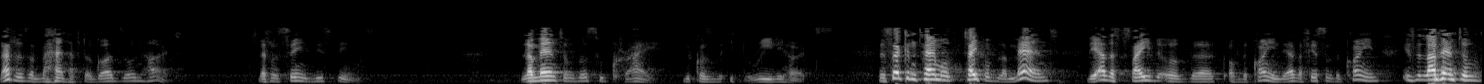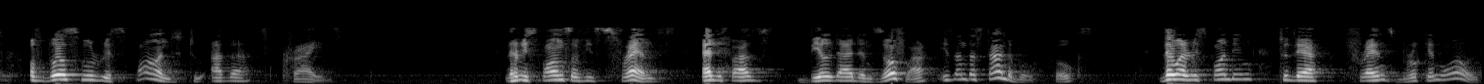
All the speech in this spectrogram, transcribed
That was a man after God's own heart that was saying these things. Lament of those who cry because it really hurts. The second of, type of lament, the other side of the, of the coin, the other face of the coin, is the lament of, of those who respond to others' cries. The response of his friends, Eliphaz, Bildad, and Zophar, is understandable, folks. They were responding to their friend's broken world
